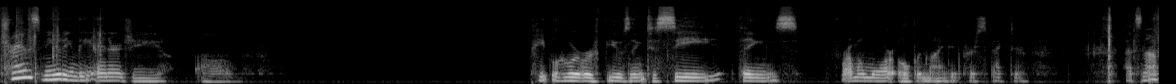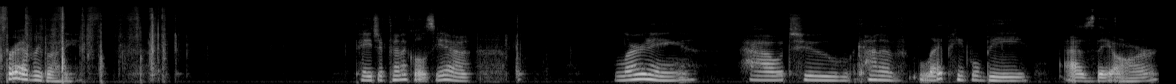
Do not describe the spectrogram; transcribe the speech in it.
transmuting the energy of people who are refusing to see things from a more open minded perspective. That's not for everybody. Page of Pentacles, yeah. Learning how to kind of let people be as they are.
